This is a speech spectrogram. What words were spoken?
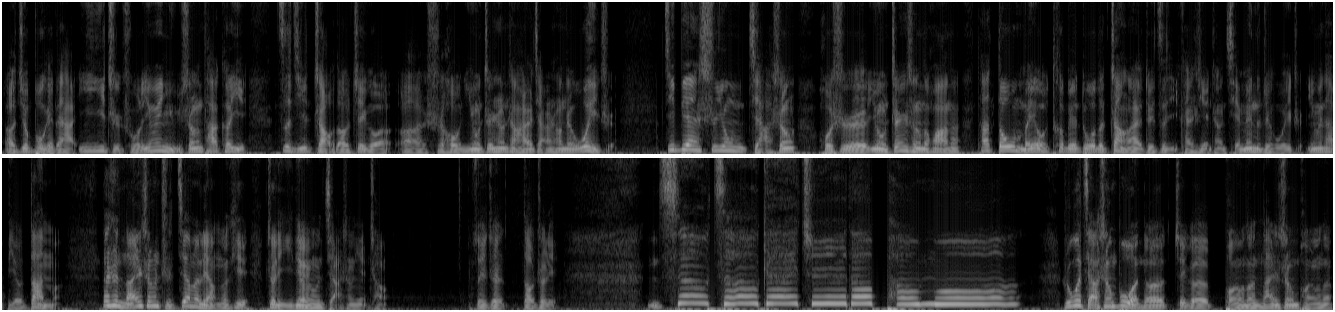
呃就不给大家一一指出了，因为女生她可以自己找到这个呃时候你用真声唱还是假声唱这个位置。即便是用假声或是用真声的话呢，它都没有特别多的障碍，对自己开始演唱前面的这个位置，因为它比较淡嘛。但是男生只见了两个 key，这里一定要用假声演唱。所以这到这里，早早该知道泡沫。如果假声不稳的这个朋友呢，男生朋友呢，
